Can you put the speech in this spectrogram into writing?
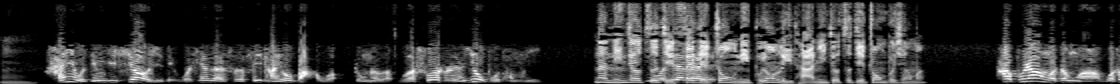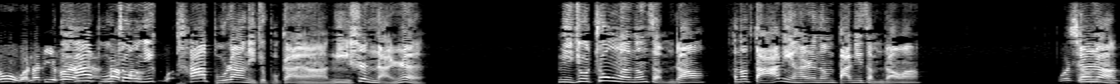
嗯很有经济效益的。我现在是非常有把握种这个，我说出来又不同意，那您就自己非得种，你不用理他，你就自己种不行吗？他不让我种啊。我说我那地方他不种你，他不让你就不干啊！你是男人，你就种了能怎么着？他能打你还是能把你怎么着啊？我先生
